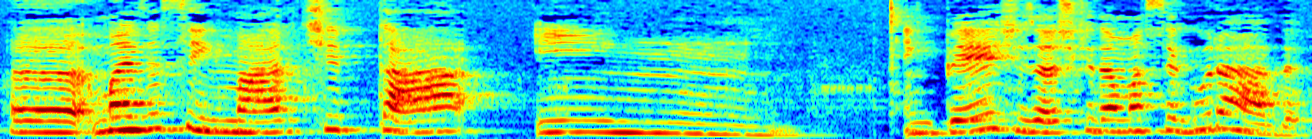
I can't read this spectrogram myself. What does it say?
Uh, mas assim, Marte tá em, em peixes, acho que dá uma segurada.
